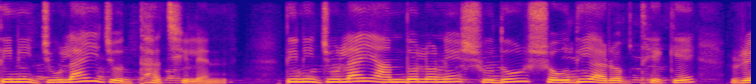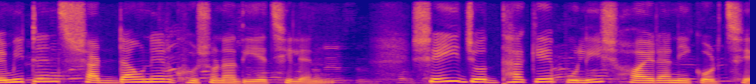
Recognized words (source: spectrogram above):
তিনি জুলাই যোদ্ধা ছিলেন। তিনি জুলাই আন্দোলনে সুদূর সৌদি আরব থেকে রেমিটেন্স শাটডাউনের ঘোষণা দিয়েছিলেন। সেই যোদ্ধাকে পুলিশ হয়রানি করছে।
